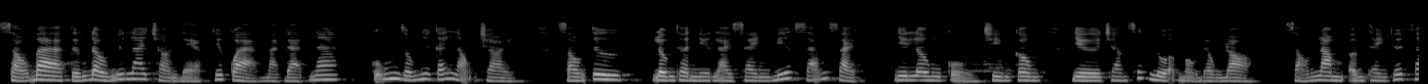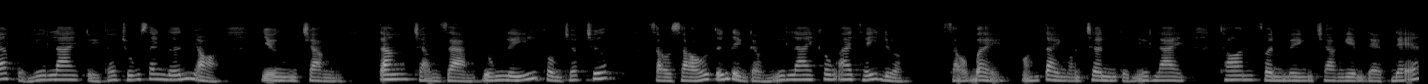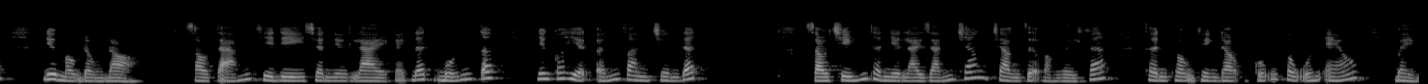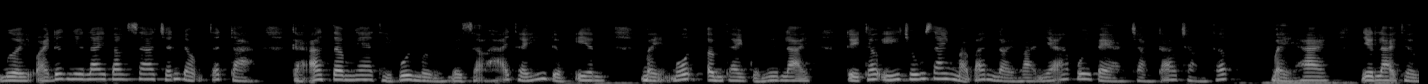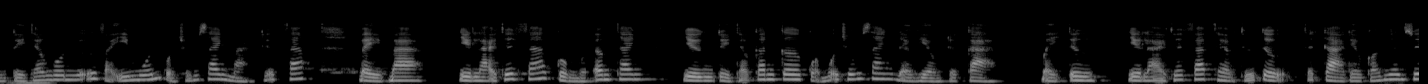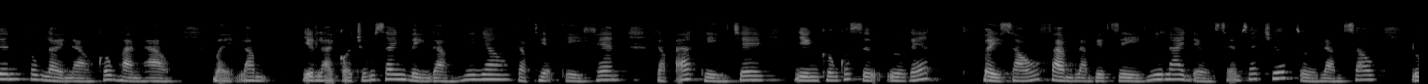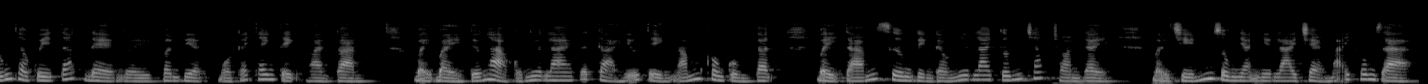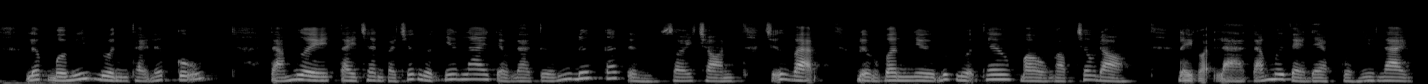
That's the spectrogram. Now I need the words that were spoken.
Sáu ba tướng đầu như lai tròn đẹp như quả mà đạt na, cũng giống như cái lọng trời. Sáu tư, lồng thần như lai xanh biếc sáng sạch, như lông cổ chim công, như trang sức lụa màu đồng đỏ. Sáu năm, âm thanh thuyết pháp của Như Lai tùy theo chúng sanh lớn nhỏ, nhưng chẳng tăng chẳng giảm đúng lý không chấp trước. Sáu sáu, tướng đỉnh đầu Như Lai không ai thấy được. Sáu bảy, ngón tay ngón chân của Như Lai, thon phần mình trang nghiêm đẹp đẽ như màu đồng đỏ. Sáu tám, khi đi chân Như Lai cách đất bốn tấc nhưng có hiện ấn văn trên đất. Sáu chín, thần Như Lai rắn chắc chẳng dựa vào người khác, thần không thình động cũng không uốn éo. 70. Oái đức Như Lai vang xa chấn động tất cả, cả ác tâm nghe thì vui mừng, người sợ hãi thấy được yên. 71. Âm thanh của Như Lai, tùy theo ý chúng sanh mà ban lời hòa nhã, vui vẻ, chẳng cao chẳng thấp. 72. Như Lai thường tùy theo ngôn ngữ và ý muốn của chúng sanh mà thuyết pháp. 73. Như Lai thuyết pháp cùng một âm thanh, nhưng tùy theo căn cơ của mỗi chúng sanh đều hiểu được cả. 74. Như Lai thuyết pháp theo thứ tự, tất cả đều có nhân duyên, không lời nào không hoàn hảo. 75. Như Lai có chúng sanh bình đẳng như nhau, gặp thiện thì khen, gặp ác thì chê, nhưng không có sự ưa ghét. 76. Phàm làm việc gì Như Lai đều xem xét trước rồi làm sau, đúng theo quy tắc để người phân biệt một cách thanh tịnh hoàn toàn. 77. Tướng hảo của Như Lai tất cả hữu tình ngắm không cùng tận. 78. Xương đỉnh đầu Như Lai cứng chắc tròn đầy. 79. Dùng nhàn Như Lai trẻ mãi không già, lớp mới luôn thay lớp cũ. 80. Tay chân và trước ngực Như Lai đều là tướng đức các đường xoay tròn, chữ vạn, đường vân như bức lụa thêu màu ngọc châu đỏ. Đây gọi là 80 vẻ đẹp của Như Lai.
